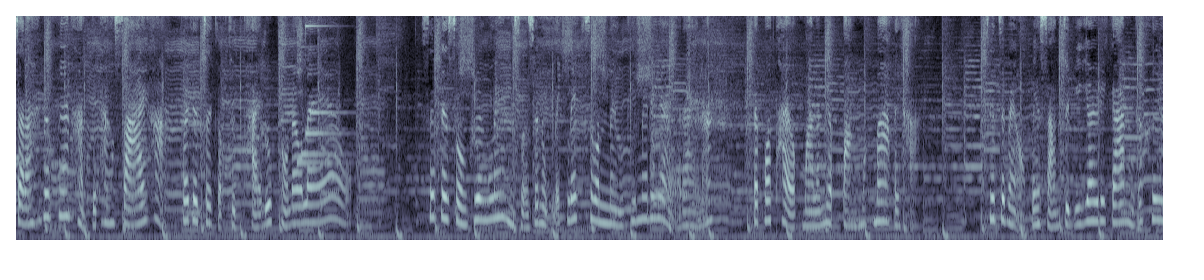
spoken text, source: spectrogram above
จากนั้นให้เพื่อนๆหันไปทางซ้ายค่ะ ก็จะเจอกับจุดถ่ายรูปของเราแล้ว ซึ่งเป็นโซนเครื่องเล่นสวนสนุกเล็กๆโซนหนึ่งที่ไม่ได้ใหญ่อะไรนะ แต่พอถ่ายออกมาแล้วเนี่ยปังมากๆเลยค่ะ ซึ่งจะแบ่งออกเป็น 3 จุดย่อยๆด้วยกันก็คือ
